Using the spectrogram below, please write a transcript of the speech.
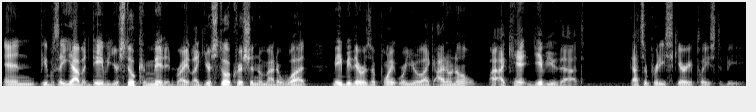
and people say, yeah, but David, you're still committed, right? Like you're still a Christian no matter what. Maybe there was a point where you're like, I don't know, I, I can't give you that. That's a pretty scary place to be.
